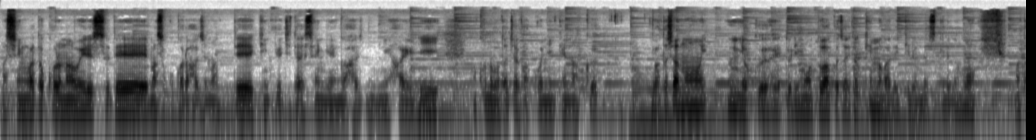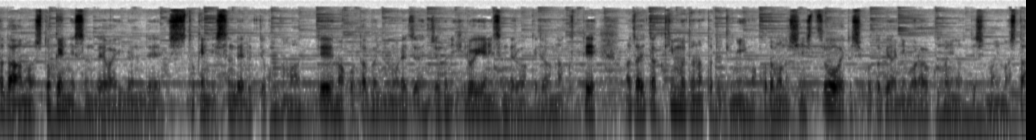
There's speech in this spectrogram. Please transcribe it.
まあ、新型コロナウイルスで、まあ、そこから始まって緊急事態宣言がに入り、まあ、子どもたちは学校に行けなく、私はあの運よく、えーと、リモートワーク在宅勤務ができるんですけれども、まあ、ただあの首都圏に住んではいるんで首都圏に住んでいるっていうこともあって、まあ、ご多分に漏れず十分に広い家に住んでるわけではなくて、まあ、在宅勤務となった時に、まあ、子どもの寝室を、えーと、仕事部屋にもらうことになってしまいました。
